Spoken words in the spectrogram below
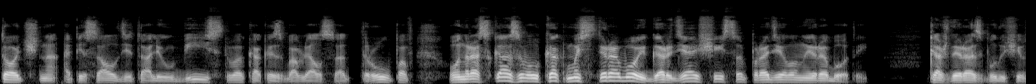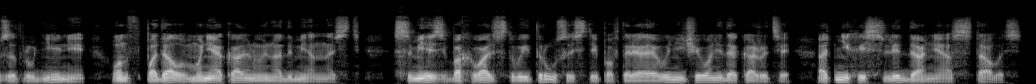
точно описал детали убийства, как избавлялся от трупов. Он рассказывал, как мастеровой, гордящийся проделанной работой. Каждый раз, будучи в затруднении, он впадал в маниакальную надменность, смесь бахвальства и трусости, повторяя, «Вы ничего не докажете, от них и следа не осталось».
